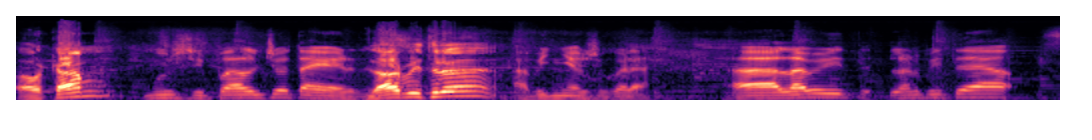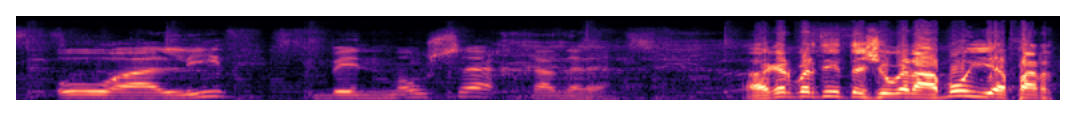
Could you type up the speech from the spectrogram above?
Al camp? Municipal J. Ernst. L'àrbitre? Avinyó jugarà. L'àrbit- L'àrbitre Oalid Ben Moussa Hadara. Aquest partit es jugarà avui a, part,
